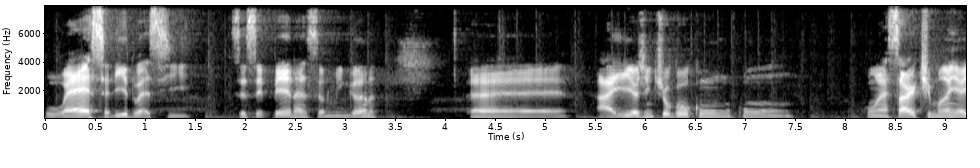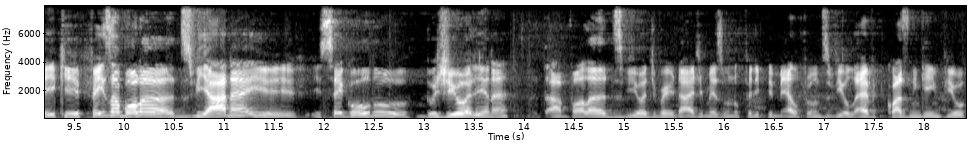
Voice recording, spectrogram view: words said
o S ali, do SCCP, né? Se eu não me engano. É... Aí a gente jogou com, com, com essa artimanha aí que fez a bola desviar, né? E, e ser gol do, do Gil ali, né? A bola desviou de verdade mesmo no Felipe Melo. Foi um desvio leve que quase ninguém viu.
